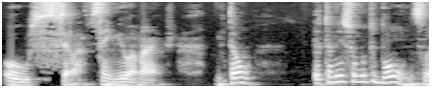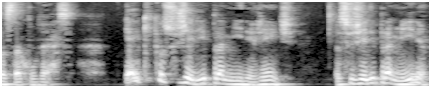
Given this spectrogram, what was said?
ou sei lá, cem mil a mais. Então, eu também sou muito bom nesse lance da conversa. E aí o que, que eu sugeri para Miriam, gente? Eu sugeri para Miriam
